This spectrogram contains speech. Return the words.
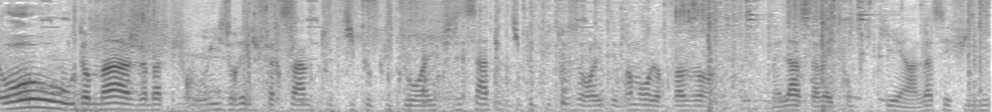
Oh, dommage. Bah, ils auraient dû faire ça un tout petit peu plus tôt. hein. Ils faisaient ça un tout petit peu plus tôt, ça aurait été vraiment leur faveur. Mais là, ça va être compliqué. hein. Là, c'est fini.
